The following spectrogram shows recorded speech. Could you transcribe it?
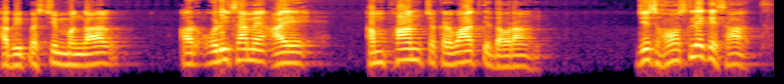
अभी पश्चिम बंगाल और ओडिशा में आए अम्फान चक्रवात के दौरान जिस हौसले के साथ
